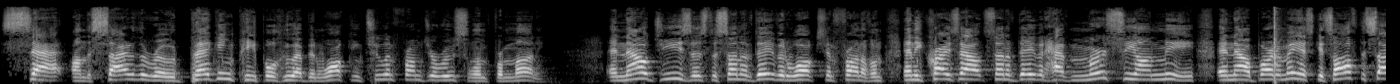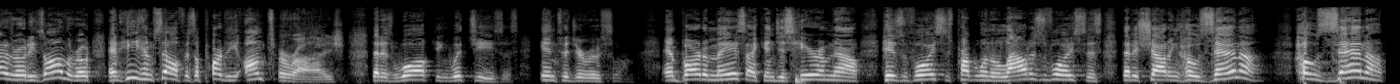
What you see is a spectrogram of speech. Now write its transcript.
sat on the side of the road begging people who have been walking to and from Jerusalem for money. And now Jesus, the son of David, walks in front of him and he cries out, Son of David, have mercy on me. And now Bartimaeus gets off the side of the road. He's on the road and he himself is a part of the entourage that is walking with Jesus into Jerusalem. And Bartimaeus, I can just hear him now. His voice is probably one of the loudest voices that is shouting, Hosanna! Hosanna!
